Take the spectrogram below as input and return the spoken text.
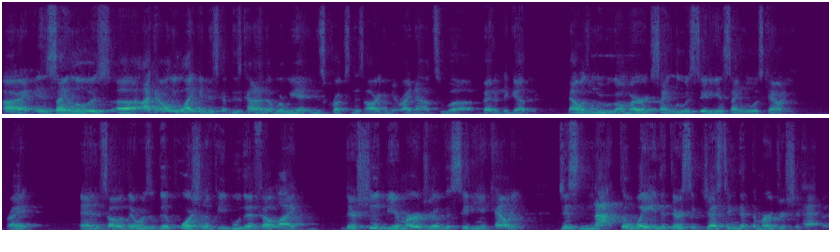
All right, in St. Louis, uh, I can only liken this this kind of where we at in this crux in this argument right now to uh, better together. That was when we were going to merge St. Louis City and St. Louis County, right? And so there was a good portion of people that felt like there should be a merger of the city and county, just not the way that they're suggesting that the merger should happen.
